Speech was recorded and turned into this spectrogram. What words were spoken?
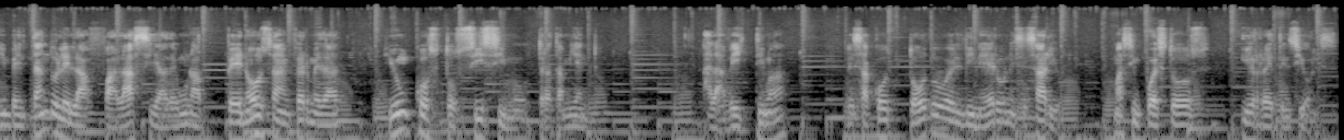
inventándole la falacia de una penosa enfermedad y un costosísimo tratamiento. A la víctima le sacó todo el dinero necesario, más impuestos y retenciones.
